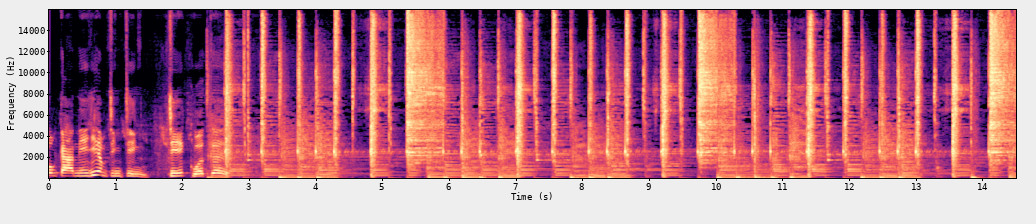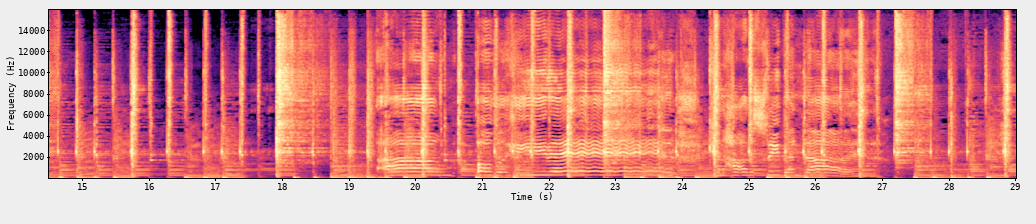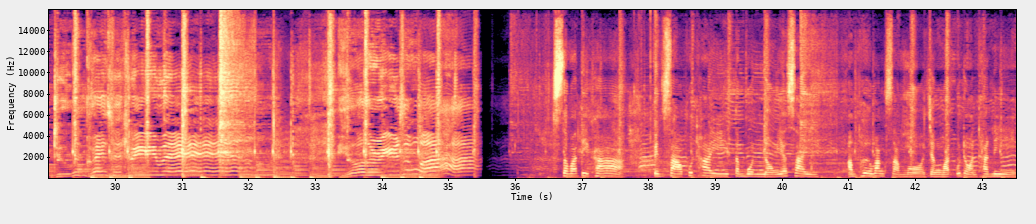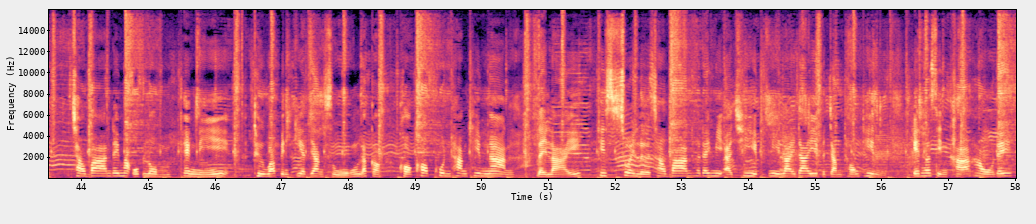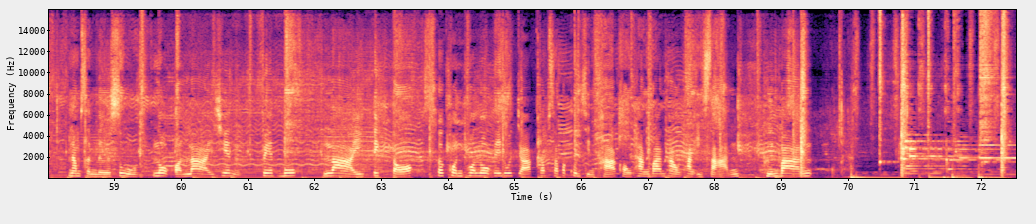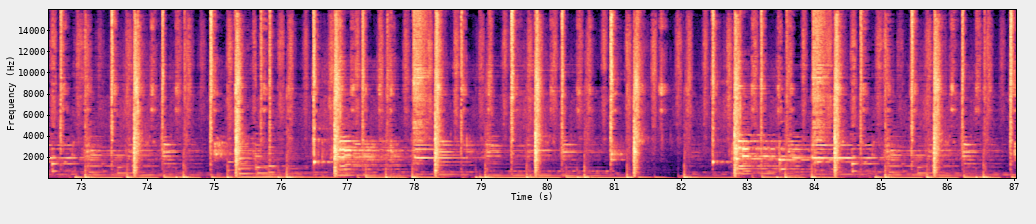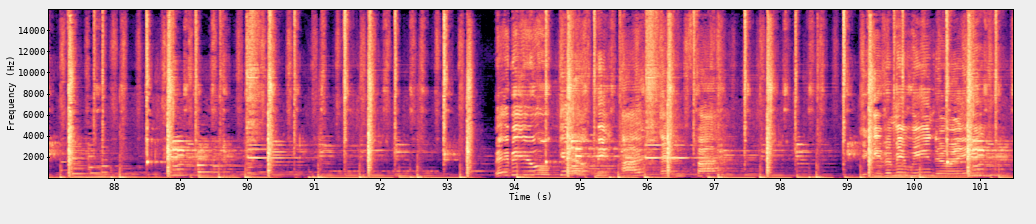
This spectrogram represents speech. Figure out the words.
ครงการนี้เยี่ยมจริง ๆ จิกเวิร์กเกอร์ สวัสดีค่ะ เป็นสาวผู้ไทยตำบลหนองยะไซอำเภอวังสามหมอ จังหวัดอุดรธานี ชาวบ้านได้มาอบรมแห่งนี้ ถือว่าเป็นเกียรติอย่างสูง แล้วก็ขอขอบคุณทางทีมงานหลาย ๆ ที่ช่วยเหลือชาวบ้านเพื่อได้มีอาชีพ มีรายได้ประจำท้องถิ่น เอเธอร์สินค้าเฮาได้นำเสนอสู่โลกออนไลน์ เช่น Facebook Line TikTok เพื่อคนทั่วโลกได้รู้จักกับสรรพคุณสินค้าของทางบ้านเฮาทางอีสาน พื้นบ้าน giving me wind and rain.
